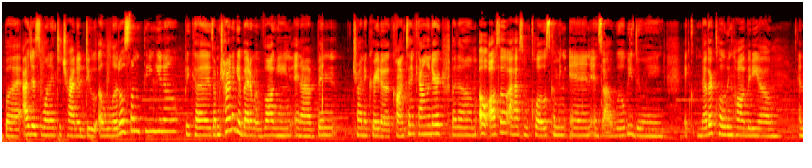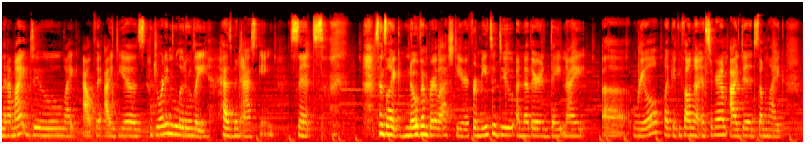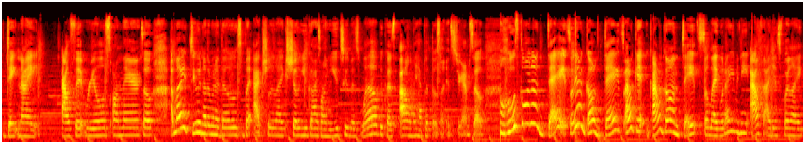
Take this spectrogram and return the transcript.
but I just wanted to try to do a little something you know because I'm trying to get better with vlogging and I've been trying to create a content calendar. But um oh also I have some clothes coming in and so I will be doing another clothing haul video and then I might do like outfit ideas. Jordan literally has been asking since since like November last year for me to do another date night uh, reel. Like if you follow me on Instagram, I did some like date night outfit reels on there. So i might do another one of those but actually like show you guys on youtube as well because i only have put those on instagram. So who's going on dates? So yeah go on dates. I don't get i don't go on dates. So like what i even need outfit ideas for? Like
